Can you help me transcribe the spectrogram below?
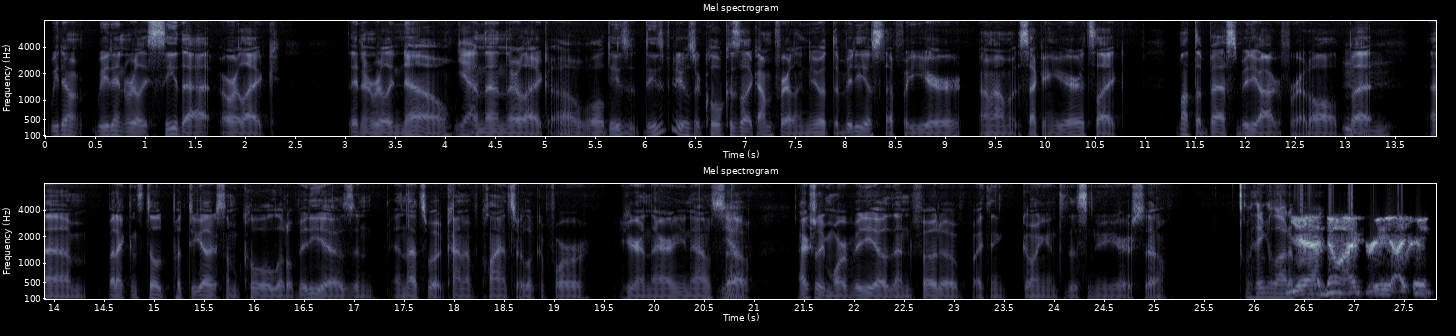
we don't, we didn't really see that, or like they didn't really know. Yeah. And then they're like, oh, well, these these videos are cool because like I'm fairly new at the video stuff. A year, I'm on my second year. It's like I'm not the best videographer at all, but um, but I can still put together some cool little videos, and and that's what kind of clients are looking for here and there, you know. So. Actually, more video than photo. I think going into this new year. So I think a lot of Yeah, no, I agree. I think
